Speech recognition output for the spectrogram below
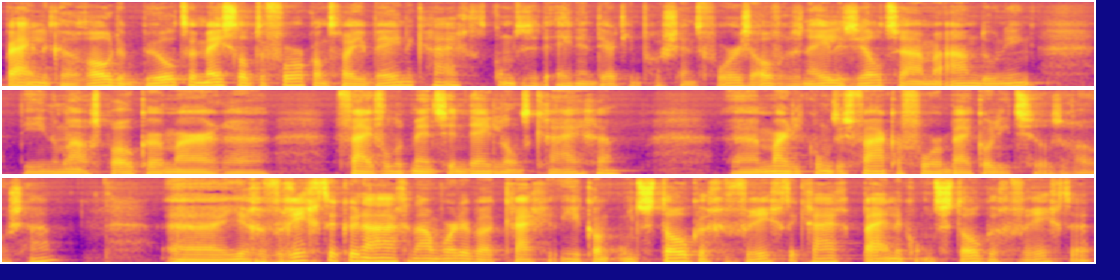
pijnlijke rode bulten, meestal op de voorkant van je benen krijgt. Dat komt tussen de 1 en 13 procent voor. Is overigens een hele zeldzame aandoening. Die normaal gesproken maar 500 mensen in Nederland krijgen. Uh, maar die komt dus vaker voor bij colitis. Uh, je gewrichten kunnen aangedaan worden. Je, je kan ontstoken gewrichten krijgen, pijnlijke ontstoken gewrichten.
